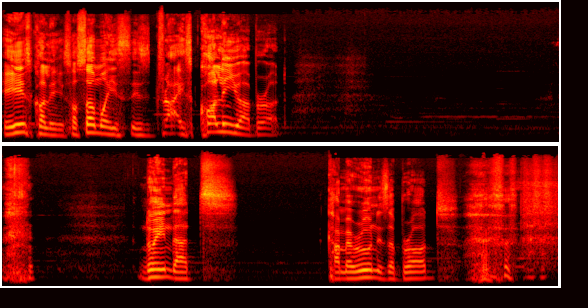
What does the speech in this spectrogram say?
He is calling you. For someone, He's, he's, dry, he's calling you abroad. Knowing that Cameroon is abroad.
